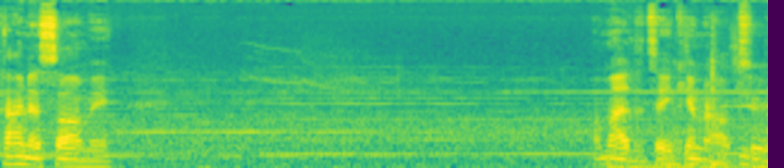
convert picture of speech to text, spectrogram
Kinda saw me. I'm gonna have to take him out too.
